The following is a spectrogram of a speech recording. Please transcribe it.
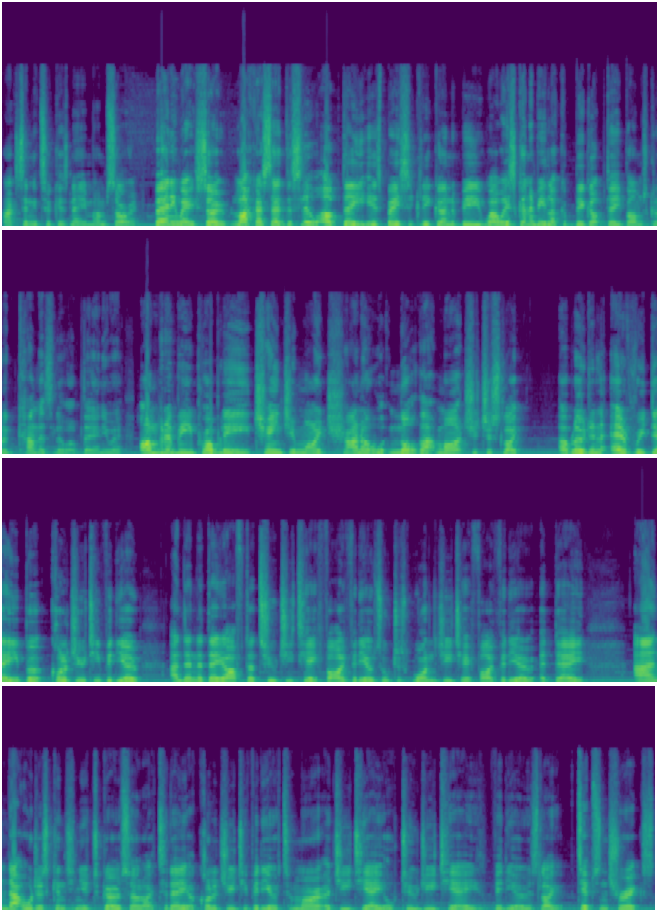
accidentally took his name. I'm sorry. But anyway, so like I said, this little update is basically going to be, well, it's going to be like a big update, but I'm just going to count this little update anyway. I'm going to be probably changing my channel. Not that much. It's just like uploading every day, but Call of Duty video, and then the day after, two GTA 5 videos, or just one GTA 5 video a day. And that will just continue to go, so like today a Call of Duty video, tomorrow a GTA or two GTA videos, like tips and tricks,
